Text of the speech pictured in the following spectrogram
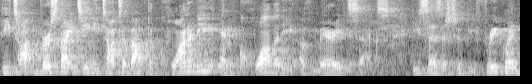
He talk, in verse 19, he talks about the quantity and quality of married sex. He says it should be frequent.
